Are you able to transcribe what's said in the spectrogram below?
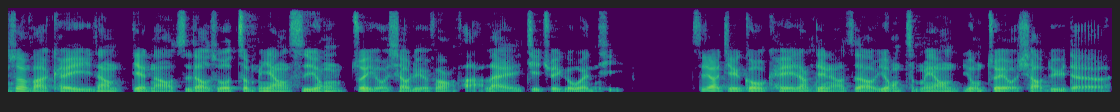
算法可以让电脑知道说怎么样是用最有效率的方法来解决一个问题。资料结构可以让电脑知道用怎么样用最有效率的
